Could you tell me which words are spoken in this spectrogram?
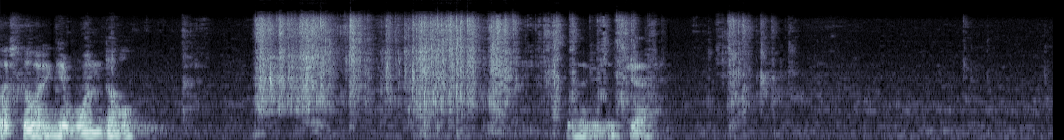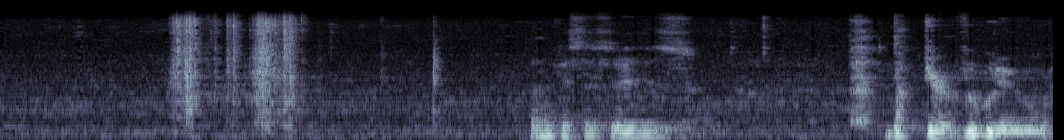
Let's go ahead and get one double. Look at this guy. I guess this is Dr. Voodoo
